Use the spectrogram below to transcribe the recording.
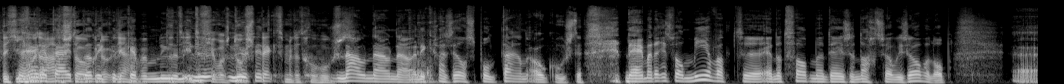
Dat je de hele tijd dat ik, ik heb hem nu een interview was doorspekt met het gehoest. Nou, nou, nou. En ik ga zelf spontaan ook hoesten. Nee, maar er is wel meer wat... Uh, en dat valt me deze nacht sowieso wel op. Uh,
